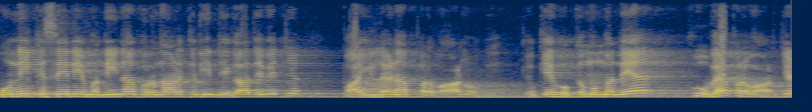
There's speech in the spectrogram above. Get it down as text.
ਉਨੀ ਕਿਸੇ ਨੇ ਮੰਨੀ ਨਾ ਗੁਰੂ ਨਾਨਕ ਦੀ ਨਿਗਾਹ ਦੇ ਵਿੱਚ ਭਾਈ ਲੈਣਾ ਪ੍ਰਵਾਨ ਹੋ ਗਏ, ਕਿਉਂਕਿ ਹੁਕਮ ਮੰਨਿਆ, ਹੋਵੇ ਪ੍ਰਵਾਨ, ਜਿਹੜਾ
